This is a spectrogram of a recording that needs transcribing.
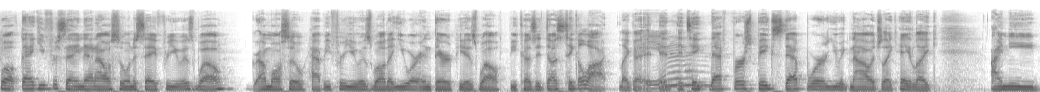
Well thank you for saying that. And i also want to say for you as well i'm also happy for you as well that you are in therapy as well because it does take a lot. Like uh, a, yeah. it, it take that first big step where you acknowledge like hey like I need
